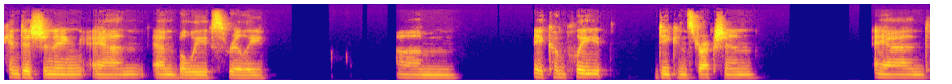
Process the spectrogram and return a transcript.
conditioning and and beliefs. Really, um, a complete deconstruction and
